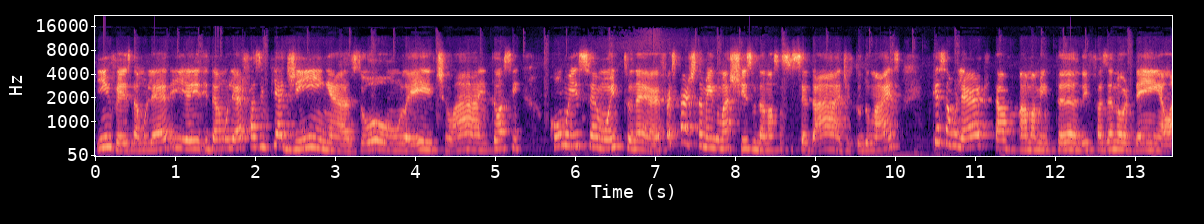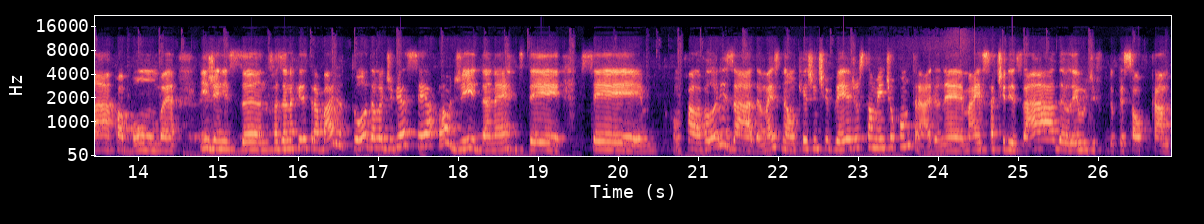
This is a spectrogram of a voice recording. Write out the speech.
E em vez da mulher, e, e da mulher fazem piadinhas ou um leite lá. Então, assim, como isso é muito, né? Faz parte também do machismo da nossa sociedade e tudo mais. Porque essa mulher que está amamentando e fazendo ordenha lá com a bomba, higienizando, fazendo aquele trabalho todo, ela devia ser aplaudida, né? Ter, ser, como fala, valorizada. Mas não, o que a gente vê é justamente o contrário, né? Mais satirizada. Eu lembro de, do pessoal ficar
